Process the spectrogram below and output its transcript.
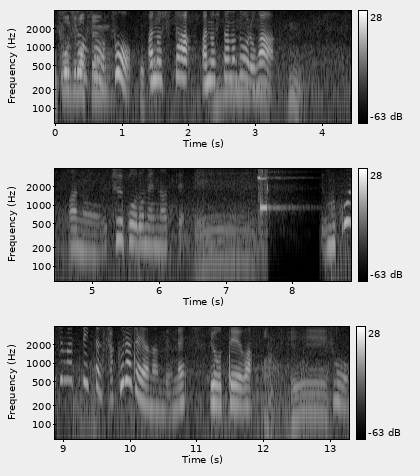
向島線そうそうあの下あの下の道路がうん。あの通行止めになって。向島って言ったら桜茶屋なんだよね料亭は。あへえそう。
